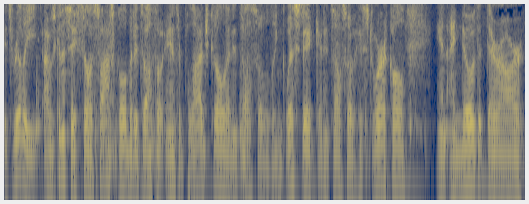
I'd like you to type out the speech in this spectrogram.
it's really I was going to say philosophical, but it's also anthropological and it's also linguistic and it's also historical. And I know that there are,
